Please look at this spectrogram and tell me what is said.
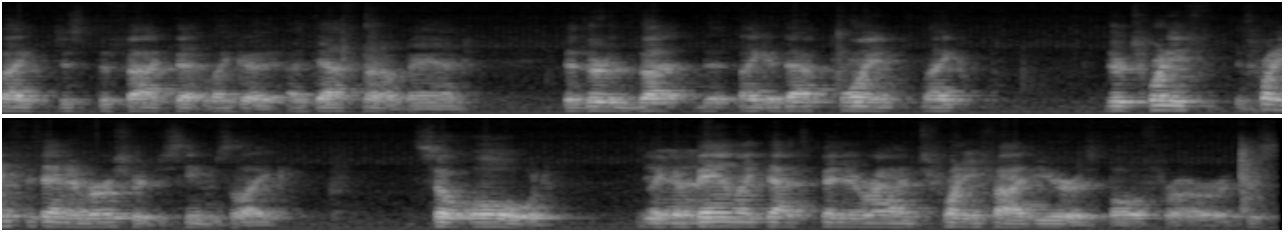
like just the fact that like a, a death metal band, that they're that, that like at that point, like their 20, 25th anniversary just seems like so old. Like Yeah. a band like that's been around 25 years, Bolt Thrower. It just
